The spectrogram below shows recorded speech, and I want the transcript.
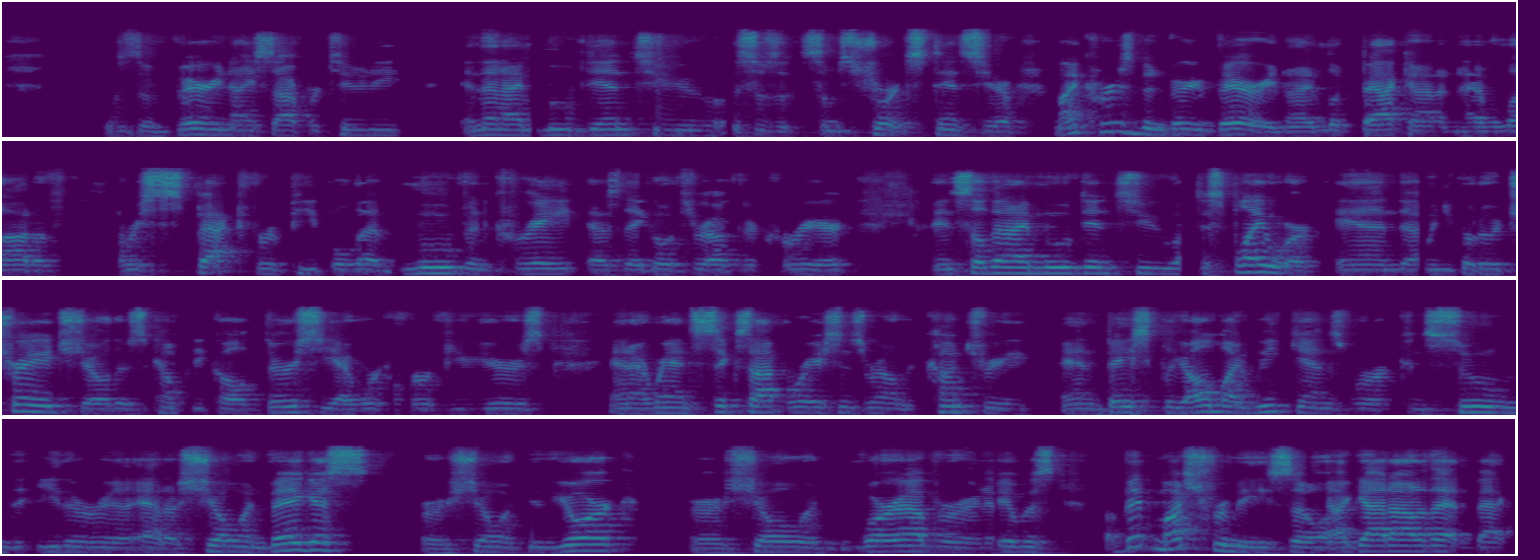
It was a very nice opportunity. And then I moved into this was some short stints here. My career has been very varied, and I look back on it and have a lot of respect for people that move and create as they go throughout their career. And so then I moved into display work. And uh, when you go to a trade show, there's a company called Derse I worked for a few years, and I ran six operations around the country. And basically, all my weekends were consumed either at a show in Vegas or a show in New York or a show in wherever. And it was a bit much for me. So I got out of that and back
